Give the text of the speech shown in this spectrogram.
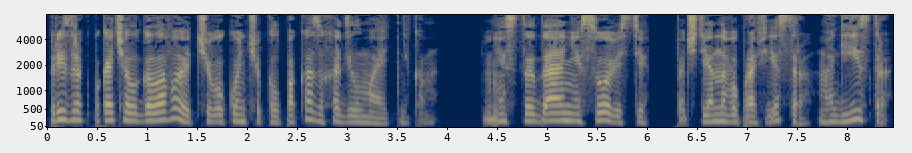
Призрак покачал головой, отчего кончик колпака заходил маятником. Ни стыда, ни совести, почтенного профессора, магистра,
